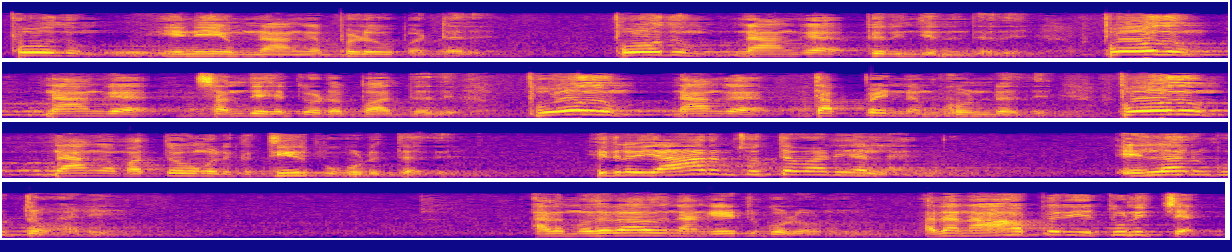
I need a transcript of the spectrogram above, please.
போதும் இனியும் நாங்க பிளவுபட்டது. போதும் நாங்க பிரிஞ்சிருந்தது. போதும் நாங்க சந்தேகத்தோட பார்த்தது. போதும் நாங்க தப்பெண்ணம் கொண்டது. போதும் நாங்க மற்றவங்களுக்கு தீர்ப்பு கொடுத்தது. இதுல யாரும் சுத்தவாளி அல்ல. எல்லாரும் குற்றவாளி. அதை முதலாவது நாங்க ஏற்றுக்கொள்ளணும். அதான் ஆகப்பெரிய துணிச்சல்.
